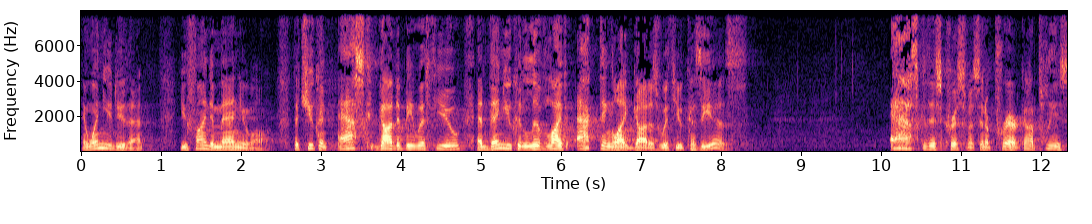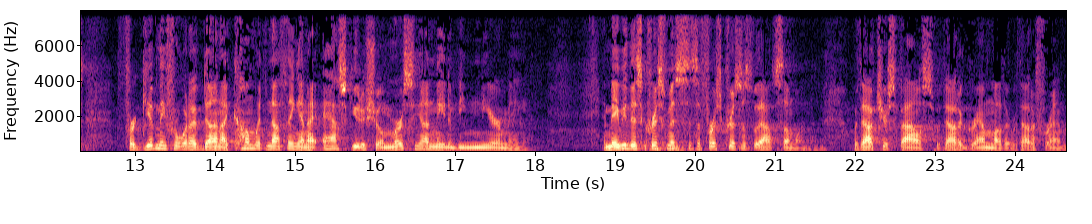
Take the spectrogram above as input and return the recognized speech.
And when you do that, you find Emmanuel, that you can ask God to be with you, and then you can live life acting like God is with you, because He is. ask this Christmas in a prayer God, please forgive me for what I've done. I come with nothing, and I ask you to show mercy on me, to be near me. And maybe this Christmas is the first Christmas without someone, without your spouse, without a grandmother, without a friend.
